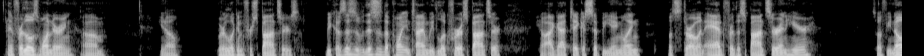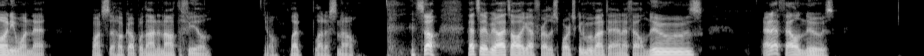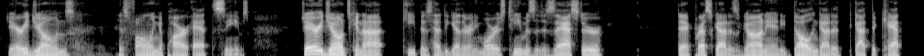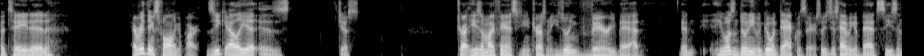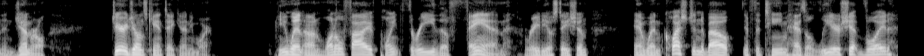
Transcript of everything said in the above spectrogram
And for those wondering, um, you know, we're looking for sponsors because this is this is the point in time we'd look for a sponsor. You know, I got to take a sip of Yuengling. Let's throw an ad for the sponsor in here. So if you know anyone that wants to hook up with on and off the field, you know, let let us know. so that's it. You know, That's all I got for other sports. Going to move on to NFL news. NFL news. Jerry Jones is falling apart at the seams. Jerry Jones cannot keep his head together anymore. His team is a disaster. Dak Prescott is gone. Andy Dalton got a, got decapitated. Everything's falling apart. Zeke Elliott is just try he's on my fantasy team. Trust me, he's doing very bad. And he wasn't doing even good when Dak was there. So he's just having a bad season in general. Jerry Jones can't take it anymore. He went on 105.3 the fan radio station. And when questioned about if the team has a leadership void,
